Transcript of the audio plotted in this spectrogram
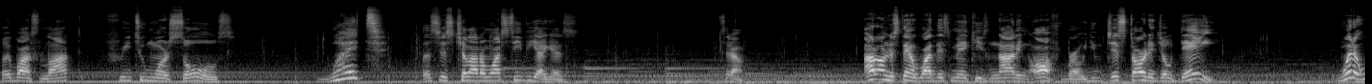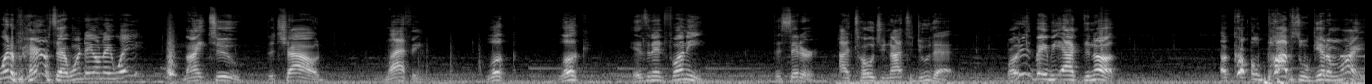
Toy box locked. Free two more souls. What? Let's just chill out and watch TV, I guess. Sit down. I don't understand why this man keeps nodding off, bro. You just started your day. Where, where the parents at? One day on their way? Night two. The child. Laughing. Look. Look. Isn't it funny? The sitter. I told you not to do that. Bro, this baby acting up. A couple pops will get him right.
